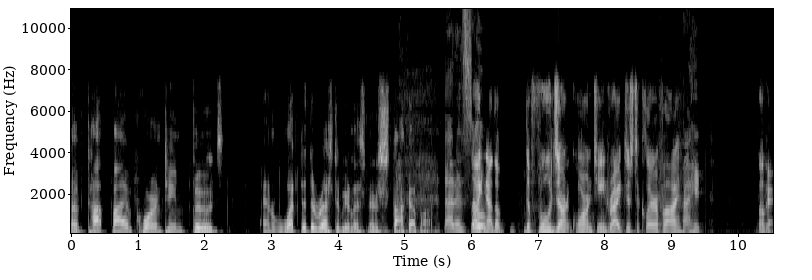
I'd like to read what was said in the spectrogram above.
of top five quarantine foods? And what did the rest of your listeners stock up on? That is so Wait, now the the foods aren't quarantined, right? Just to clarify. right. Okay.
